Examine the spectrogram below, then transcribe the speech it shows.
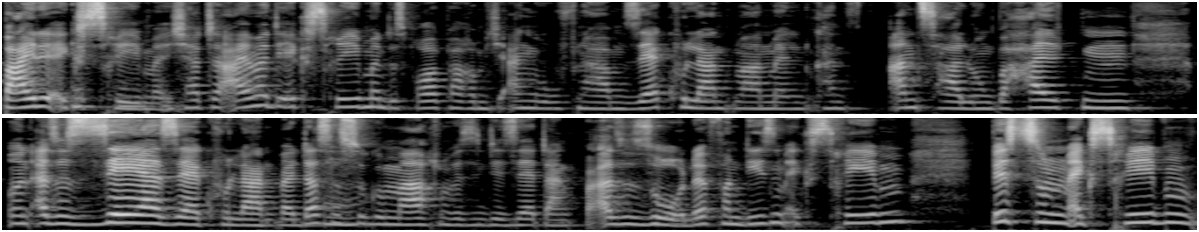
beide Extreme. Ich hatte einmal die Extreme, dass Brautpaare mich angerufen haben, sehr kulant waren, melden, du kannst Anzahlung behalten. Und also sehr, sehr kulant, weil das hast du gemacht und wir sind dir sehr dankbar. Also so, ne, von diesem Extrem bis zum Extrem,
